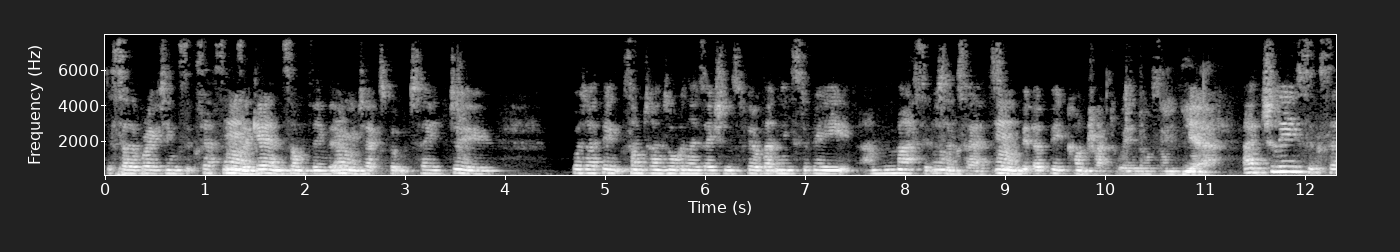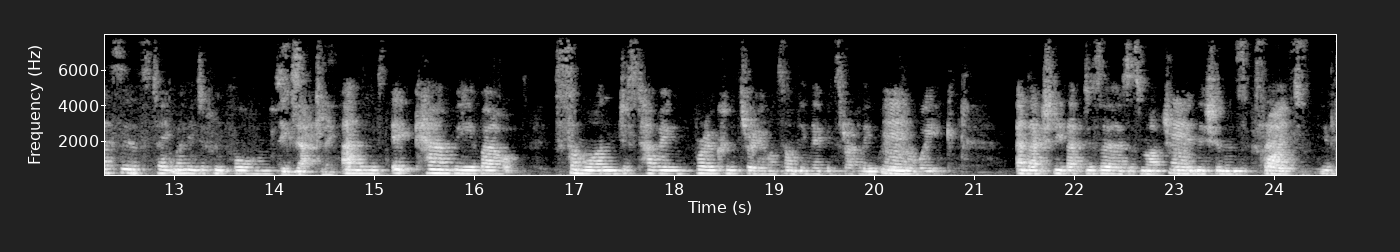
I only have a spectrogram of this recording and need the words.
the celebrating successes Mm. again something that every Mm. textbook would say do. But I think sometimes organisations feel that needs to be a massive Mm. success, Mm. a, a big contract win or something. Yeah. Actually, successes take many different forms, Exactly. and it can be about someone just having broken through on something they've been struggling with Mm. for a week. And actually, that deserves as much Mm. recognition and success. You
